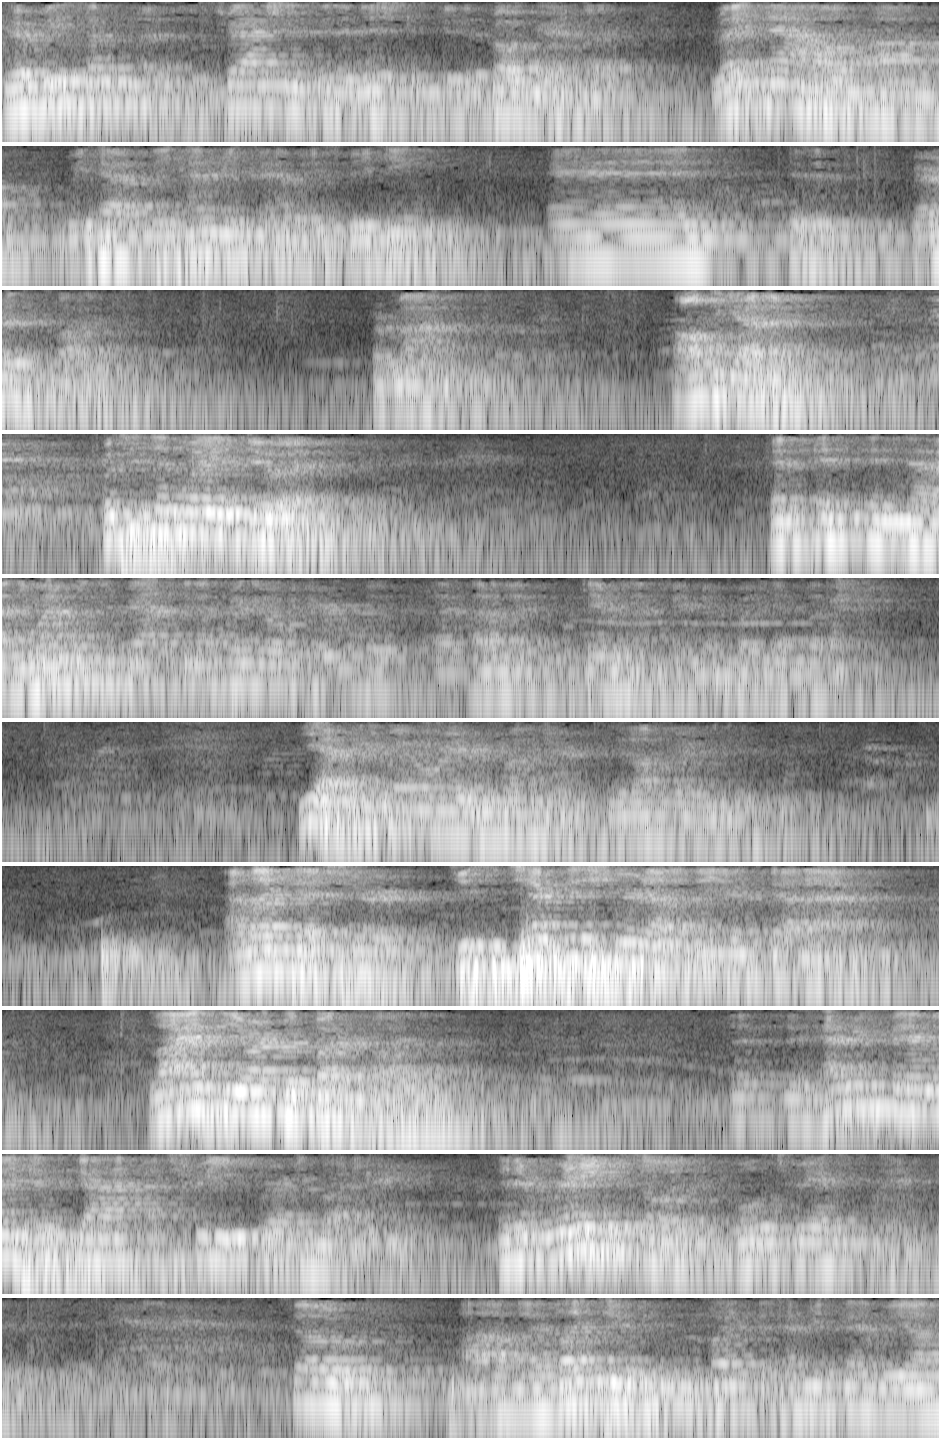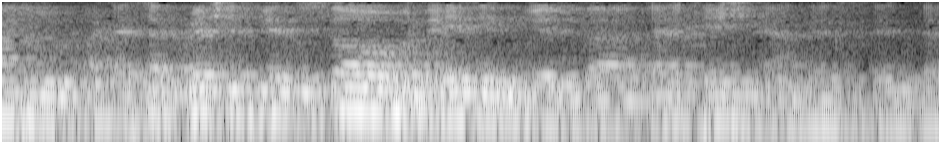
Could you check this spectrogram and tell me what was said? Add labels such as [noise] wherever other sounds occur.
there'll be some uh, subtractions and additions to the program, but right now um, we have the Henry family speaking, and is it Meredith? Or mom? All together. Which is the way to do it. And, and, and uh, you want to hold your basket up, bring it over here. So I, I don't know, if the camera's not framed up quite yet, but yeah, bring it right over here in front here, and then I'll frame it. I like that shirt. Just check this shirt out Leanne's got. Lions of the Ark with butterflies on it. The, the Henry family has got a tree for everybody. And it rained, so it will transplant it today. Okay? So um, I'd like to invite the Henry family up, who, like I said, Rich has been so amazing with uh, dedication on this. And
